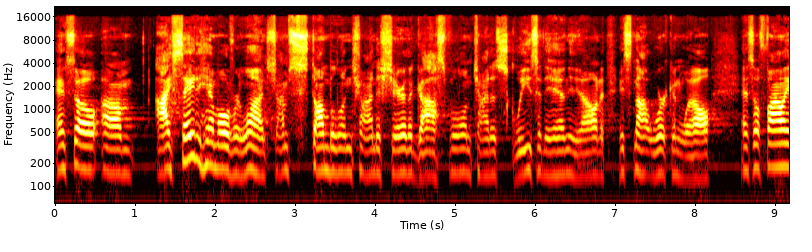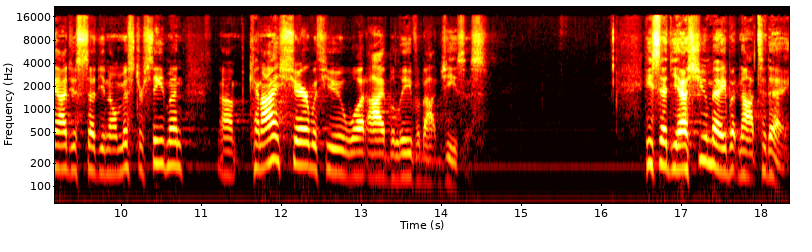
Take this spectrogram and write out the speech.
And so um, I say to him over lunch, I'm stumbling, trying to share the gospel and trying to squeeze it in, you know, and it's not working well. And so finally I just said, you know, Mr. Seidman, uh, can I share with you what I believe about Jesus? He said, Yes, you may, but not today.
